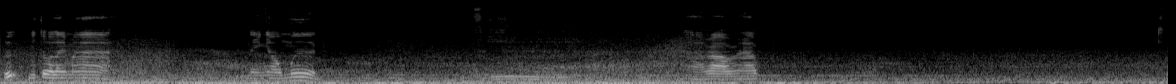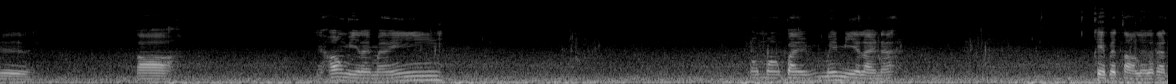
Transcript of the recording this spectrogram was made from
เฮ้ยมีตัวอะไรมา ในเงามืดหาเรานะครับ โอเค ต่อ ในห้องมีอะไรไหม มองมองไปไม่มีอะไรนะ โอเค ไปต่อเลยแล้วกัน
